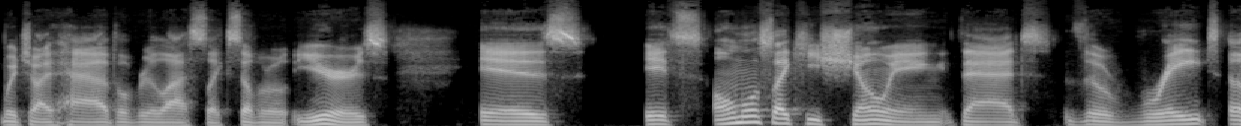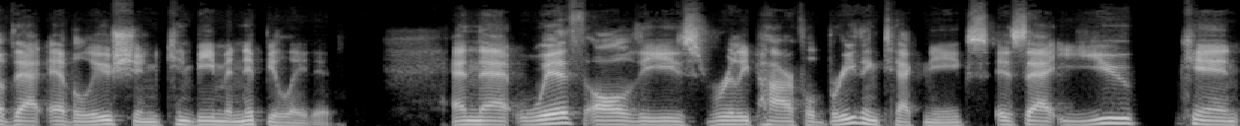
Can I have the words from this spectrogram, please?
which I have over the last like several years, is it's almost like he's showing that the rate of that evolution can be manipulated. And that with all these really powerful breathing techniques is that you can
